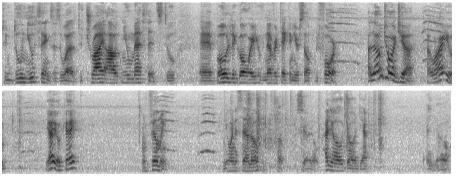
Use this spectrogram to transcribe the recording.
to do new things as well, to try out new methods, to uh, boldly go where you've never taken yourself before. Hello, Georgia. How are you? Yeah, you okay? I'm filming. You want to say hello? Oh, say hello. Hello, Georgia. Hello.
